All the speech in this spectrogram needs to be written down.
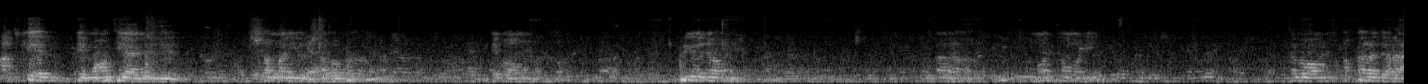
আজকের এই মহতি আয়োজনের সম্মানীয় সভাপতি এবং প্রিয়জন আহ, মধ্যমণি এবং আপনারা যারা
